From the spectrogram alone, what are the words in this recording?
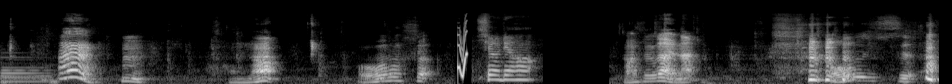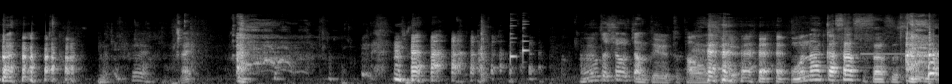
うん。うん。そんな。おいしい。終了。間違いない。おいしい。はい。ほんと、翔ちゃんといると楽しい。お腹さすさすしてんだよ。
